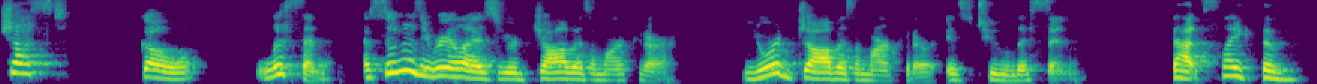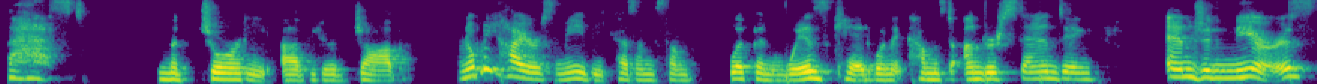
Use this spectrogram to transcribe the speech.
Just go listen. As soon as you realize your job as a marketer your job as a marketer is to listen. That's like the vast majority of your job. Nobody hires me because I'm some flippin' whiz kid when it comes to understanding engineers.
